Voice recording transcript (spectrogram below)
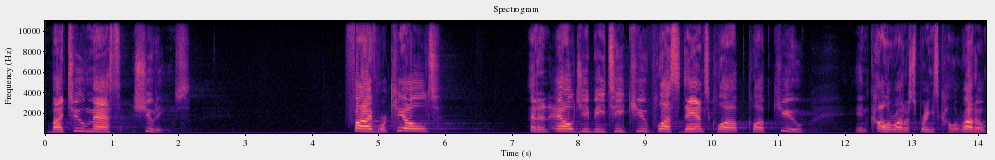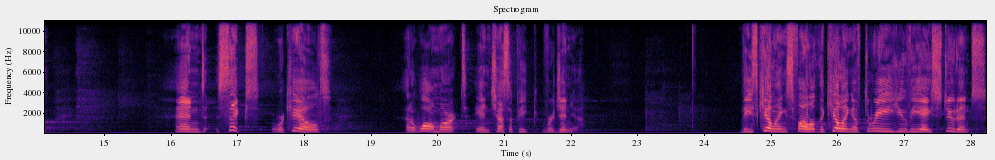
by two mass shootings. Five were killed at an LGBTQ plus dance club, Club Q, in Colorado Springs, Colorado, and six were killed at a Walmart in Chesapeake, Virginia. These killings followed the killing of three UVA students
